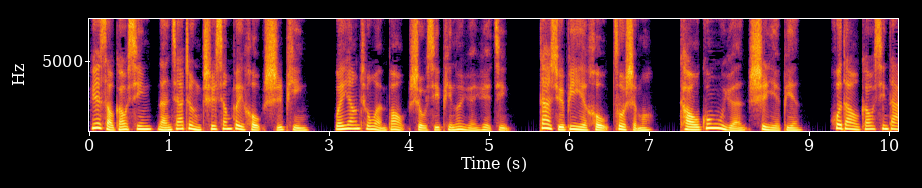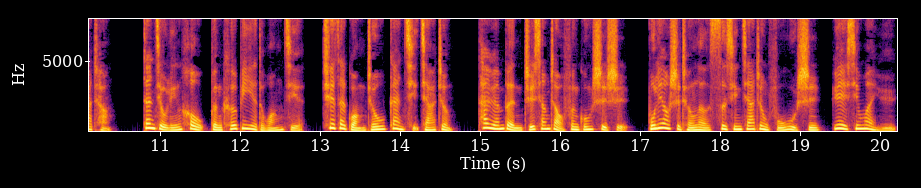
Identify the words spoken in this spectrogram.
月嫂高薪，南家政吃香背后时评。文阳城晚报首席评论员岳静。大学毕业后做什么？考公务员，事业编，或到高薪大厂。但九零后本科毕业的王杰，却在广州干起家政。他原本只想找份工试试，不料是成了四星家政服务师，月薪万余，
